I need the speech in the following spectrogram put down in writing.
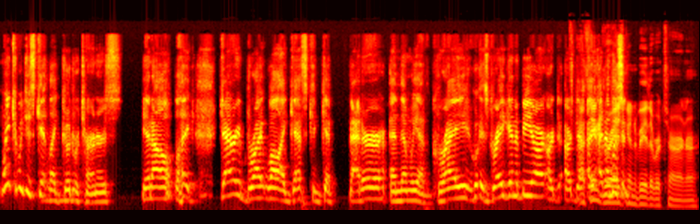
when can we just get like good returners? You know, like Gary Brightwell, I guess could get better, and then we have Gray. Is Gray going to be our? our, our I think and is going to be the returner.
